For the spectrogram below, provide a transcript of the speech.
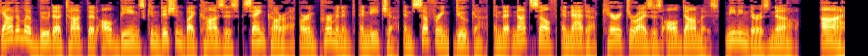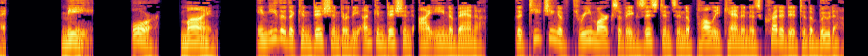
Gautama Buddha taught that all beings conditioned by causes are impermanent anicca and suffering dukkha, and that not self anatta characterizes all dhammas, meaning there is no I, me, or mine in either the conditioned or the unconditioned i.e. nibbana. The teaching of three marks of existence in the Pali Canon is credited to the Buddha.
